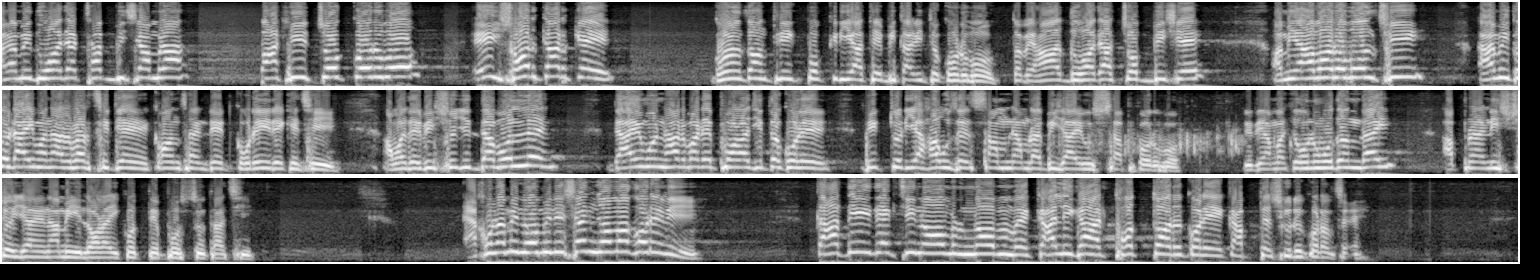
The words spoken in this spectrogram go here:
আগামী দু হাজার ছাব্বিশে আমরা পাখির চোখ করব। এই সরকারকে গণতান্ত্রিক প্রক্রিয়াতে বিতাড়িত করব। তবে হ্যাঁ দু হাজার চব্বিশে আমি আবারও বলছি, আমি তো ডায়মন্ড হারবার সিটে কনসেন্ট্রেট করেই রেখেছি। আমাদের বিশ্বজিৎদা বললেন, ডায়মন্ড হারবারে পরাজিত করে ভিক্টোরিয়া হাউসের সামনে আমরা বিজয় উৎসব করব। যদি আমাকে অনুমোদন দেয়, আপনারা নিশ্চয়ই জানেন আমি লড়াই করতে প্রস্তুত আছি। এখন আমি নমিনেশন জমা করিনি। তাতেই দেখছি কালীঘাট থরথর করে কাঁপতে শুরু করেছে।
